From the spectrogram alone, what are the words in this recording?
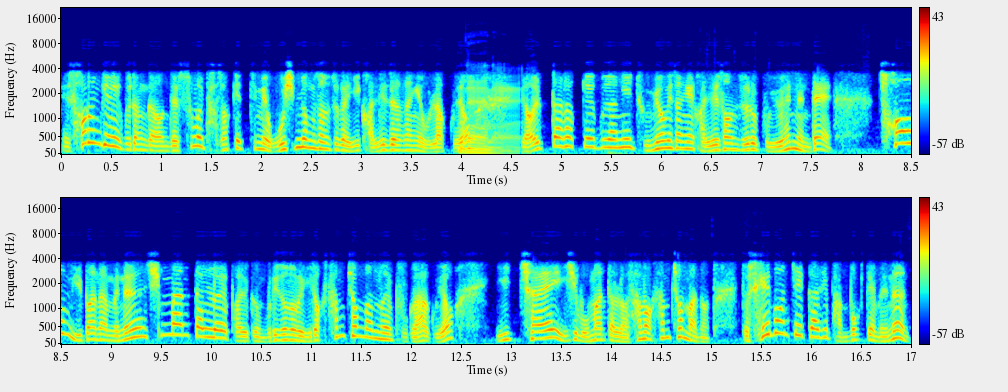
30개의 구단 가운데 25개 팀의 50명 선수가 이 관리 대상에 올랐고요. 네네. 15개 구단이 2명 이상의 관리 선수를 보유했는데 처음 위반하면은 10만 달러의 벌금, 우리 돈으로 1억 3천만 원을 부과하고요. 2차에 25만 달러, 3억 3천만 원. 또 세 번째까지 반복되면은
